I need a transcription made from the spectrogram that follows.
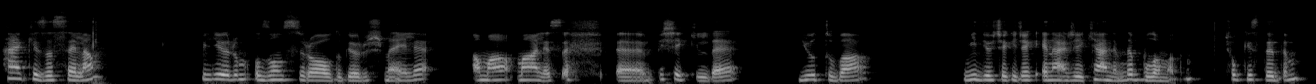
Herkese selam. Biliyorum uzun süre oldu görüşmeyeli ama maalesef e, bir şekilde YouTube'a video çekecek enerjiyi kendimde bulamadım. Çok istedim.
